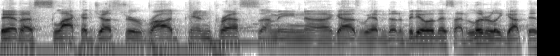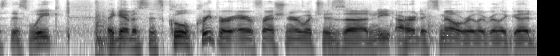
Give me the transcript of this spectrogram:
They have a slack adjuster rod pin press. I mean, uh, guys, we haven't done a video of this. I literally got this this week. They gave us this cool creeper air freshener, which is uh, neat. I heard they smell really, really good.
